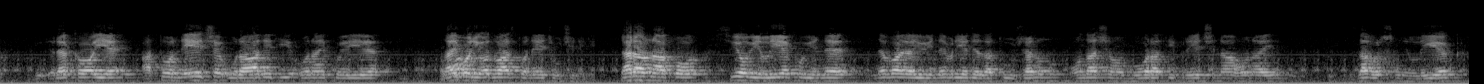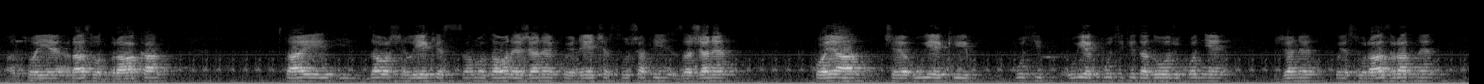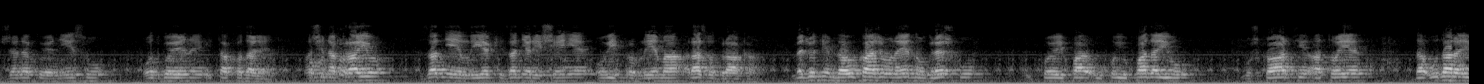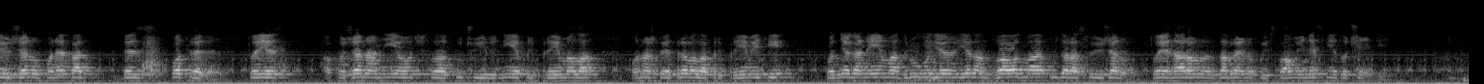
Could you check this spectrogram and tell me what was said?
rekao je, a to neće uraditi onaj koji je najbolji od vas, to neće učiniti. Naravno, ako svi ovi lijekovi ne, ne valjaju i ne vrijede za tu ženu, onda ćemo morati prijeći na onaj završni lijek, a to je razvod braka. Taj završni lijek je samo za one žene koje neće slušati, za žene koja će uvijek i pustiti, uvijek pustiti da dođu kod nje žene koje su razvratne, žene koje nisu odgojene i tako dalje. Znači na kraju zadnje je lijek i zadnje rješenje ovih problema razvod braka. Međutim da ukažemo na jednu grešku u koju, pa, u koju padaju muškarci, a to je da udaraju ženu ponekad bez potrebe. To je ako žena nije otišla kuću ili nije pripremala ono što je trebala pripremiti, kod njega nema drugog, jedan, dva odma udara svoju ženu. To je naravno zabranjeno po islamu i ne smije to činiti.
